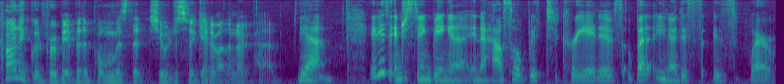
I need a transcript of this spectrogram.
kind of good for a bit, but the problem was that she would just forget about the notepad. Yeah. It is interesting being in a, in a household with two creatives, but you know, this is where it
